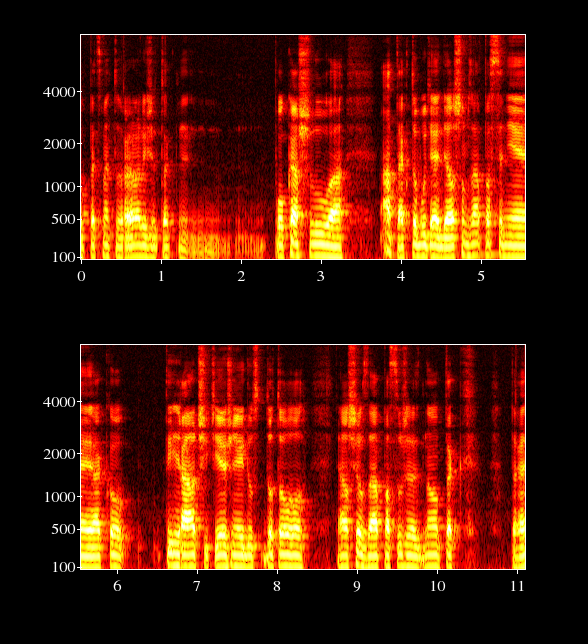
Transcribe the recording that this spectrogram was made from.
opäť sme to hrali, že tak pokašľú a, a tak to bude aj v ďalšom zápase, nie ako tí hráči tiež nejdú do toho ďalšieho zápasu, že no tak pre,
